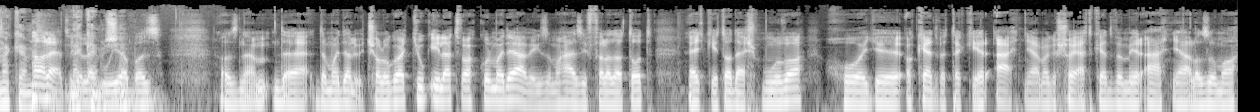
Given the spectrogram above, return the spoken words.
Nekem Na, lehet, hogy a legújabb az, az nem, de, de majd előcsalogatjuk, illetve akkor majd elvégzem a házi feladatot egy-két adás múlva, hogy a kedvetekért átnyál, meg a saját kedvemért átnyálozom a,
